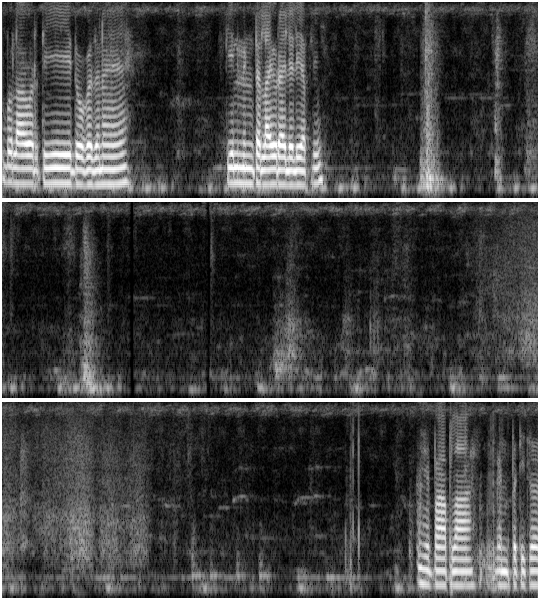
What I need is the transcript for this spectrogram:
बोलावरती दोघं जण आहे. तीन मिनटं लाईव्ह राहिलेली आपली. हे पहा आपला गणपतीचं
